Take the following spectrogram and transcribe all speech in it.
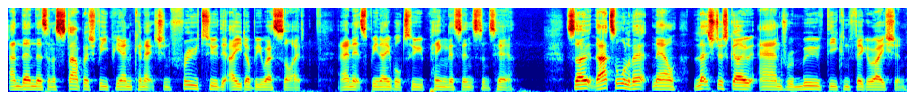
And then there's an established VPN connection through to the AWS side. And it's been able to ping this instance here. So that's all of it. Now let's just go and remove the configuration.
